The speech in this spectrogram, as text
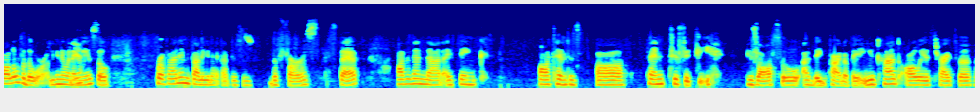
all over the world. You know what yeah. I mean? So providing value like that, this is the first step. Other than that, I think authentic, authenticity is also a big part of it. You can't always try to,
